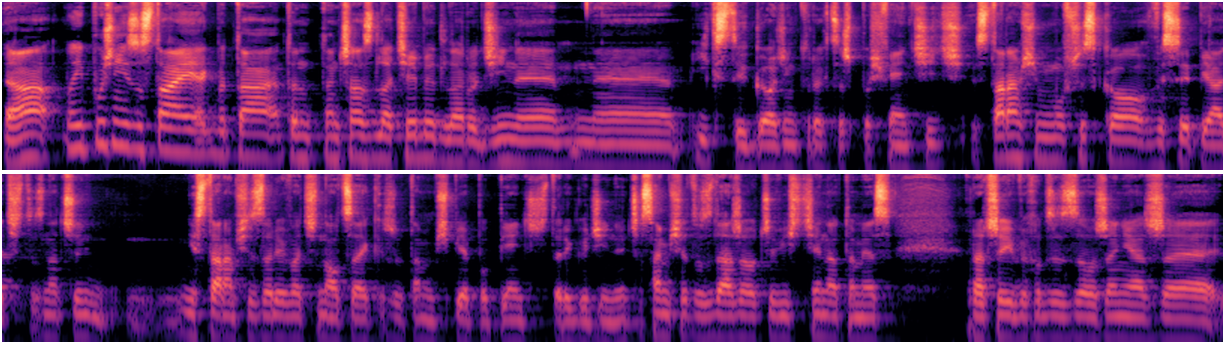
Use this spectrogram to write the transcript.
No i później zostaje jakby ta, ten, ten czas dla ciebie, dla rodziny, e, x tych godzin, które chcesz poświęcić. Staram się mimo wszystko wysypiać, to znaczy nie staram się zarywać nocek, że tam śpię po 5-4 godziny. Czasami się to zdarza oczywiście, natomiast raczej wychodzę z założenia, że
